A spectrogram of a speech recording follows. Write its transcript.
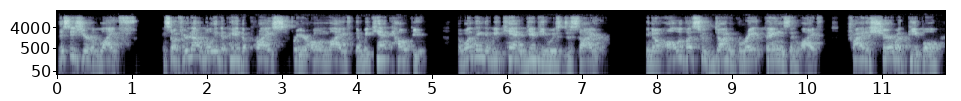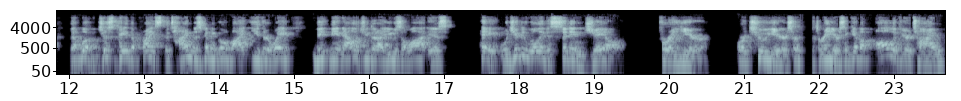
This is your life. And so if you're not willing to pay the price for your own life, then we can't help you. The one thing that we can't give you is desire. You know, all of us who've done great things in life try to share with people that look, just pay the price. The time is going to go by either way. The, the analogy that I use a lot is hey, would you be willing to sit in jail for a year or two years or three years and give up all of your time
